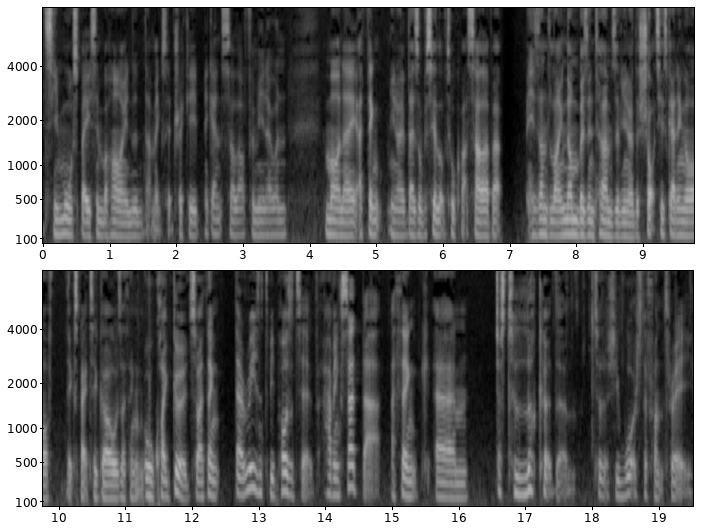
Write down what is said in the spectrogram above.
see more space in behind, and that makes it tricky against Salah, Firmino, and Mane. I think you know there's obviously a lot of talk about Salah, but his underlying numbers in terms of you know the shots he's getting off, the expected goals, I think all quite good. So I think there are reasons to be positive. Having said that, I think um, just to look at them, to actually watch the front three,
